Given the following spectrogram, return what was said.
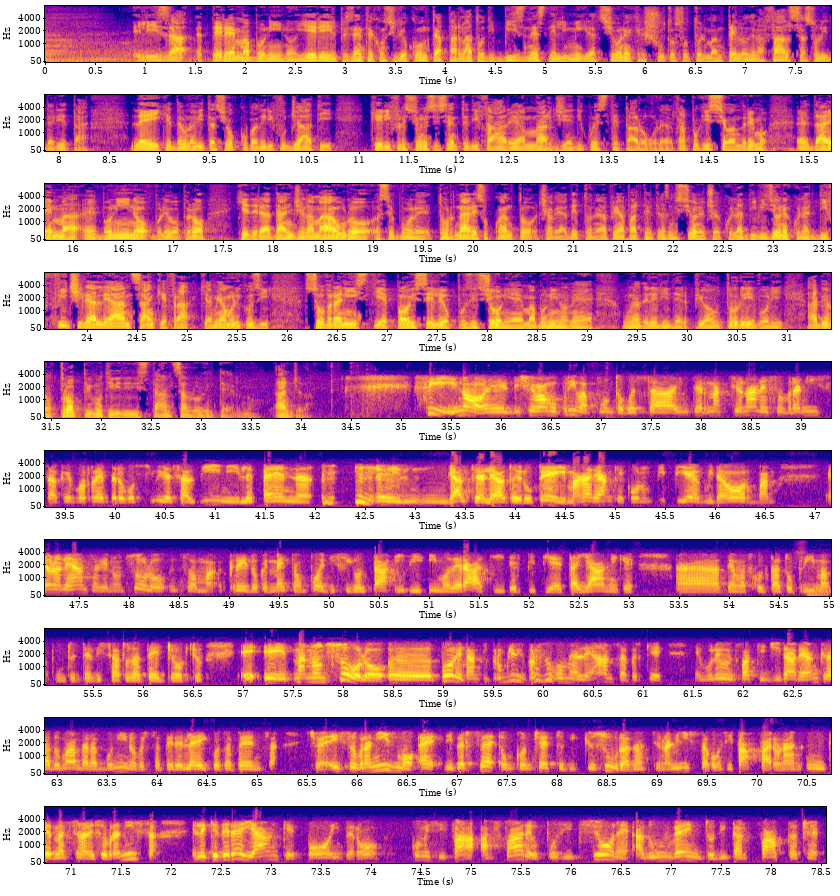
Elisa Peremma Bonino, ieri il Presidente del Consiglio Conte ha parlato di business dell'immigrazione cresciuto sotto il mantello della falsa solidarietà. Lei che da una vita si occupa dei rifugiati, che riflessione si sente di fare a margine di queste parole? Tra pochissimo andremo eh, da Emma eh, Bonino, volevo però chiedere ad Angela Mauro se vuole tornare su quanto ci aveva detto nella prima parte della trasmissione, cioè quella divisione, quella difficile alleanza anche fra, chiamiamoli così, sovranisti e poi se le opposizioni, Emma Bonino ne è una delle leader più autorevoli, abbiano troppi motivi di distanza al loro interno. Angela. Sì, no, eh, dicevamo prima appunto questa internazionale sovranista che vorrebbero costruire Salvini, Le Pen e gli altri alleati europei, magari anche con un PPE a guida Orban. È un'alleanza che non solo insomma, credo che metta un po' in difficoltà i, i moderati del PPE Tajani che eh, abbiamo ascoltato prima, appunto intervistato da te Giorgio, e, e, ma non solo, eh, pone tanti problemi proprio come alleanza perché volevo infatti girare anche la domanda a Bonino per sapere lei cosa pensa, cioè il sovranismo è di per sé un concetto di chiusura nazionalista, come si fa a fare un'internazionale sovranista e le chiederei anche poi però come si fa a fare opposizione ad un vento di tal fatta cioè,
